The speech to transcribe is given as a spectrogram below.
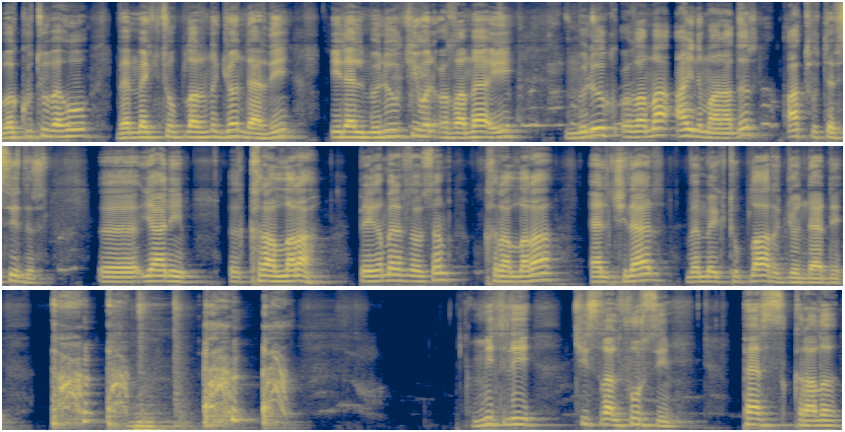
Ve kutubehu ve mektuplarını gönderdi. İlel muluki vel uzamai Müluk uzama aynı manadır. Atfu tefsirdir. Ee, yani e, krallara Peygamber Efendimiz krallara elçiler ve mektuplar gönderdi. Mitli Kisra'l Fursi Pers kralı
